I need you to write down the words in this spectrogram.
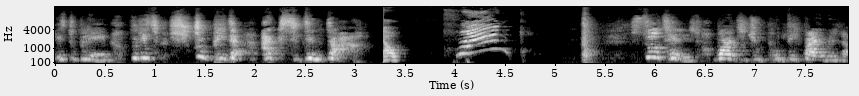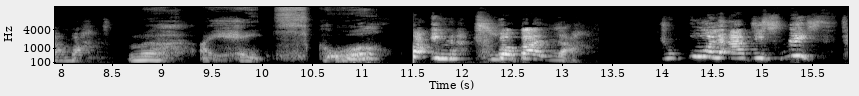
is to blame for this stupid accident. No. So tell us, why did you put the fire alarm on? Ugh, I hate school. You're in trouble. You all are dismissed.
